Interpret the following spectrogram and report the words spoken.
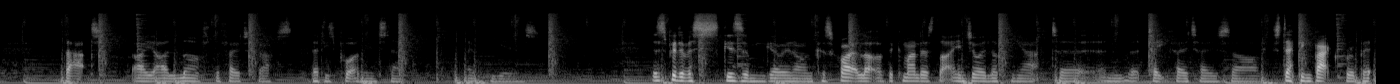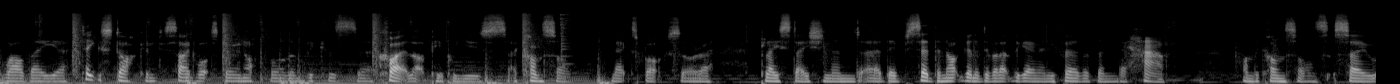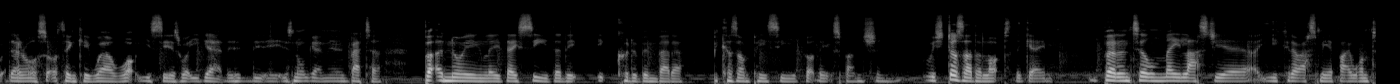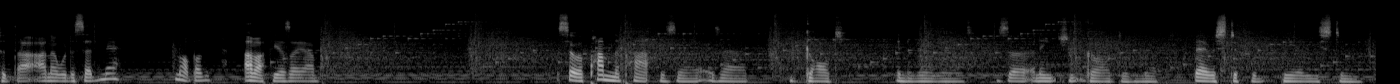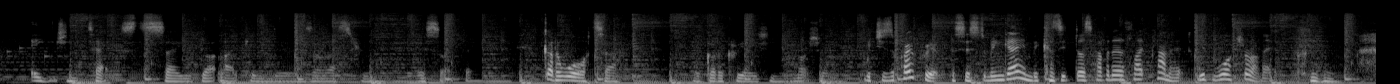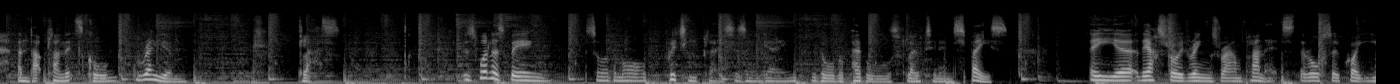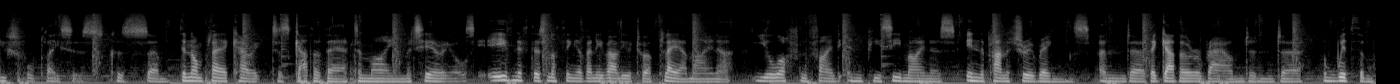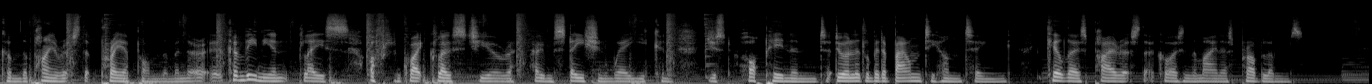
that. I, I love the photographs that he's put on the internet over the years there's a bit of a schism going on because quite a lot of the commanders that I enjoy looking at uh, and that take photos are stepping back for a bit while they uh, take stock and decide what's going off for them because uh, quite a lot of people use a console, an Xbox or a PlayStation, and uh, they've said they're not going to develop the game any further than they have on the consoles. So they're all sort of thinking, well, what you see is what you get. It's not getting any better. But annoyingly, they see that it, it could have been better because on PC you've got the expansion, which does add a lot to the game. But until May last year, you could have asked me if I wanted that, and I would have said, nah, not bothered. I'm happy as I am. So Apam Napat is a, is a god in the real world. It's a, an ancient god in uh, various different Near Eastern ancient texts. So you've got like Hindu and Zoroastrian, this sort of thing. Got a water, They've got a creation, I'm not sure. Which is appropriate for the system in game because it does have an Earth like planet with water on it. and that planet's called Graham. Class. As well as being some of the more pretty places in game, with all the pebbles floating in space, a, uh, the asteroid rings round planets, they're also quite useful places because um, the non player characters gather there to mine materials. Even if there's nothing of any value to a player miner, you'll often find NPC miners in the planetary rings and uh, they gather around, and, uh, and with them come the pirates that prey upon them. And they're a convenient place, often quite close to your uh, home station, where you can just hop in and do a little bit of bounty hunting, kill those pirates that are causing the miners problems.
